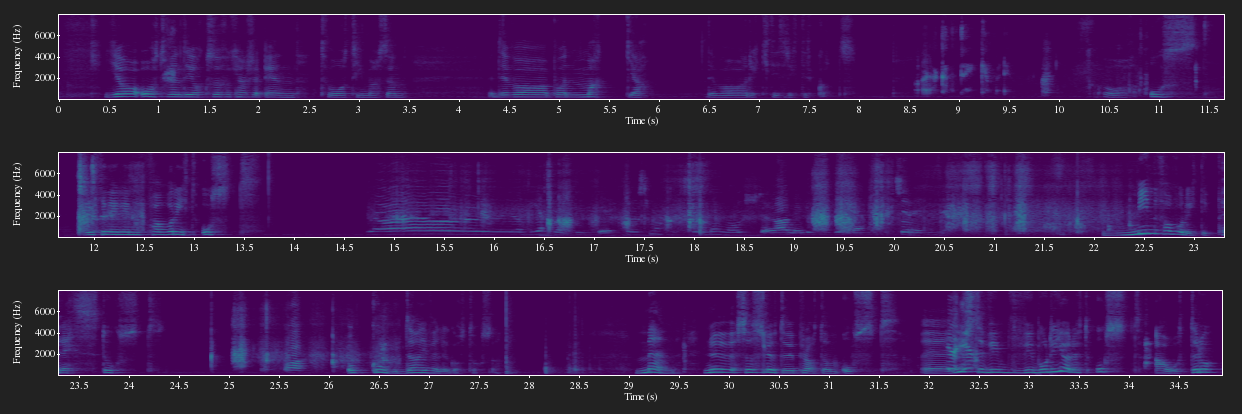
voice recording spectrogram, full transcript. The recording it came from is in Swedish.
Jag åt väl det också för kanske en, två timmar sedan. Det var på en macka. Det var riktigt, riktigt gott. Ja, jag kan tänka mig det. Åh, ost. Vilken är din favoritost? Ja, jag vet faktiskt inte. Jag har smakat så många ostar så jag vet inte. Min favorit är prästost. Ja, Och goda är väldigt gott också. Men nu så slutar vi prata om ost. Eh, just det, vi, vi borde göra ett ost-outro.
